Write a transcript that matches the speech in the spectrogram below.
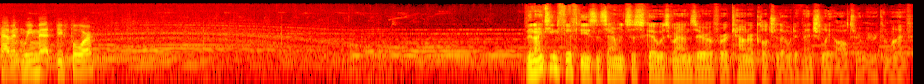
Haven't we met before? The 1950s in San Francisco was ground zero for a counterculture that would eventually alter American life.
